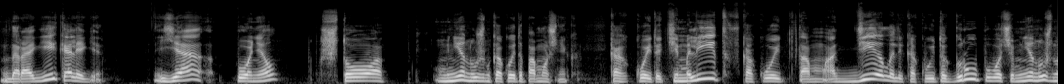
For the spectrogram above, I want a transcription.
дорогие коллеги, я понял, что мне нужен какой-то помощник какой-то тимлит в какой-то там отдел или какую-то группу. В общем, мне нужен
